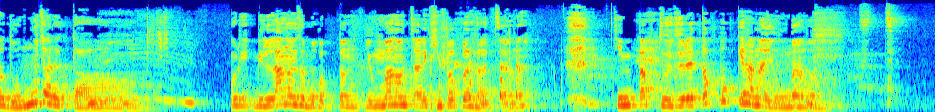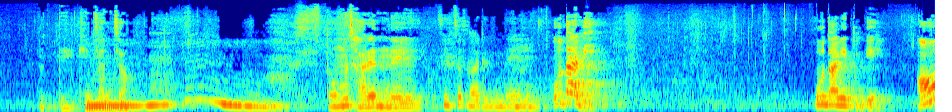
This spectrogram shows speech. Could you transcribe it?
헉, 나 너무 잘했다. 우리 밀라노에서 먹었던 6만 원짜리 김밥보다 낫지 않아? 김밥 두 줄에 떡볶이 하나 6만 원. 진짜 어때? 괜찮죠? 너무 잘했네. 진짜 잘했네. 꼬다리. 꼬다리 두 개. 어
